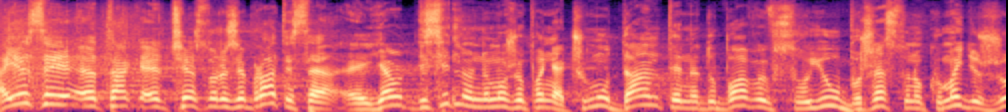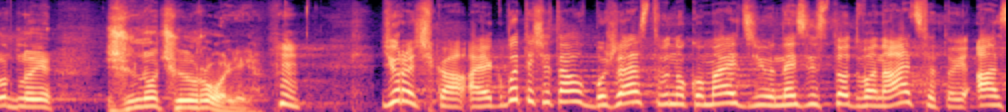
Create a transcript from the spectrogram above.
А якщо е, так е, чесно розібратися, е, я от дійсно не можу зрозуміти, чому Данте не додав в свою божественну комедію жодної жіночої ролі. Юрочка, а якби ти читав божественну комедію не зі 112-ї, а з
